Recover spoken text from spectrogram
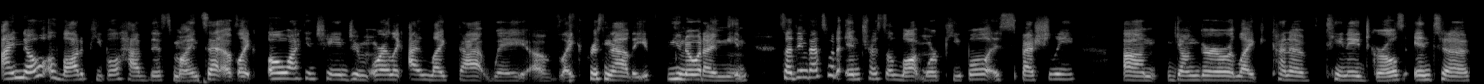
I know a lot of people have this mindset of like, oh, I can change him, or like, I like that way of like personality, you know what I mean. So I think that's what interests a lot more people, especially um, younger, like kind of teenage girls, into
